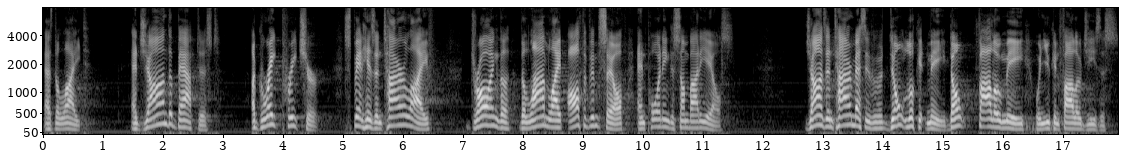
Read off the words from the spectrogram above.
as the light. And John the Baptist a great preacher, spent his entire life drawing the, the limelight off of himself and pointing to somebody else. John's entire message was don't look at me, don't follow me when you can follow Jesus.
